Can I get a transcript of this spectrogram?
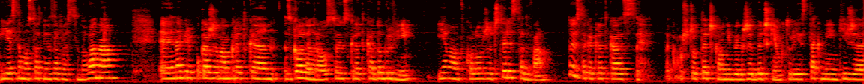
Jestem ostatnio zafascynowana. E, najpierw pokażę Wam kredkę z Golden Rose, to jest kredka do brwi. Ja mam w kolorze 402. To jest taka kredka z taką szczoteczką, niby grzebyczkiem, który jest tak miękki, że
